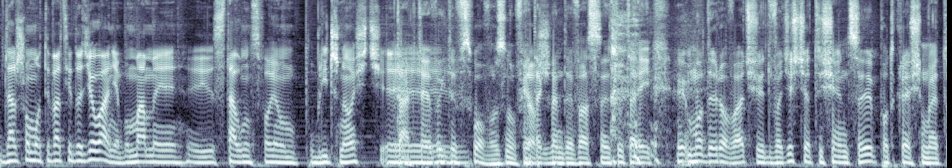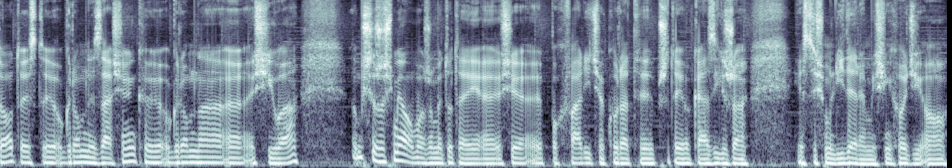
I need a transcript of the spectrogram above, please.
dalszą motywację do działania, bo mamy y, stałą swoją publiczność. Y, tak, to ja wyjdę w słowo znów. Proszę. Ja tak będę was tutaj moderować. 20 tysięcy, podkreślmy to, to jest ogromny zasięg, ogromna e, siła. No myślę, że śmiało możemy tutaj e, się pochwalić akurat e, przy tej okazji, że jesteśmy liderem, jeśli chodzi o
